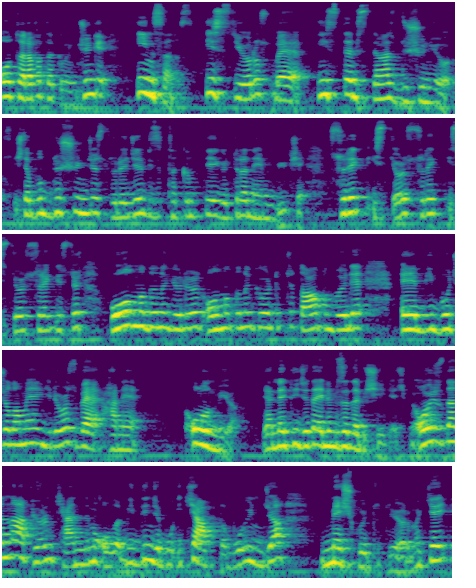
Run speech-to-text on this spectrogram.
o tarafa takılmayayım. Çünkü insanız. istiyoruz ve istem istemez düşünüyoruz. İşte bu düşünce süreci bizi takıntıya götüren en büyük şey. Sürekli istiyoruz, sürekli istiyoruz, sürekli istiyoruz. Olmadığını görüyoruz. Olmadığını gördükçe daha da böyle e, bir bocalamaya giriyoruz ve hani olmuyor. Yani neticede elimize de bir şey geçmiyor. O yüzden ne yapıyorum? Kendimi olabildiğince bu iki hafta boyunca meşgul tutuyorum. Okey?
